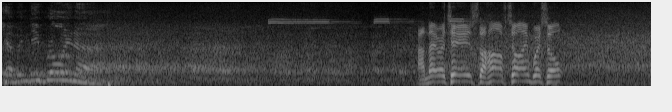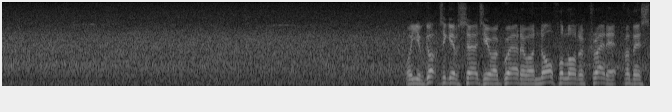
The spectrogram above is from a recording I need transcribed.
Kevin De Bruyne. And there it is, the half-time whistle. Well, you've got to give Sergio Aguero an awful lot of credit for this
